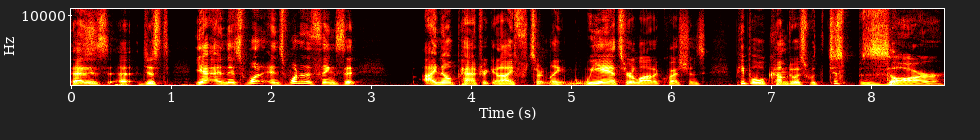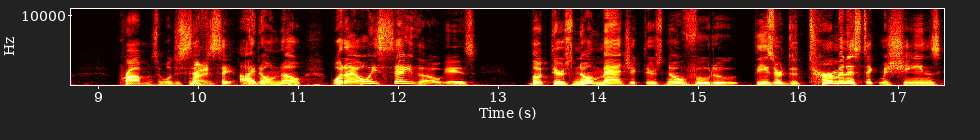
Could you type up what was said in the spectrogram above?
That is uh, just yeah, and it's one. And it's one of the things that I know Patrick and I certainly we answer a lot of questions. People will come to us with just bizarre problems, and we'll just have to say, "I don't know." What I always say though is. Look, there's no magic, there's no voodoo. These are deterministic machines.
